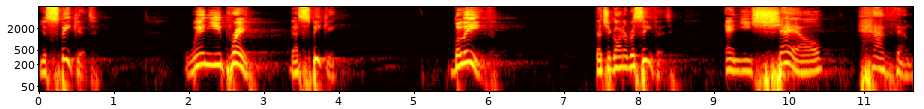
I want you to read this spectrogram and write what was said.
you speak it. When you pray, that's speaking. Believe that you're going to receive it, and ye shall have them.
